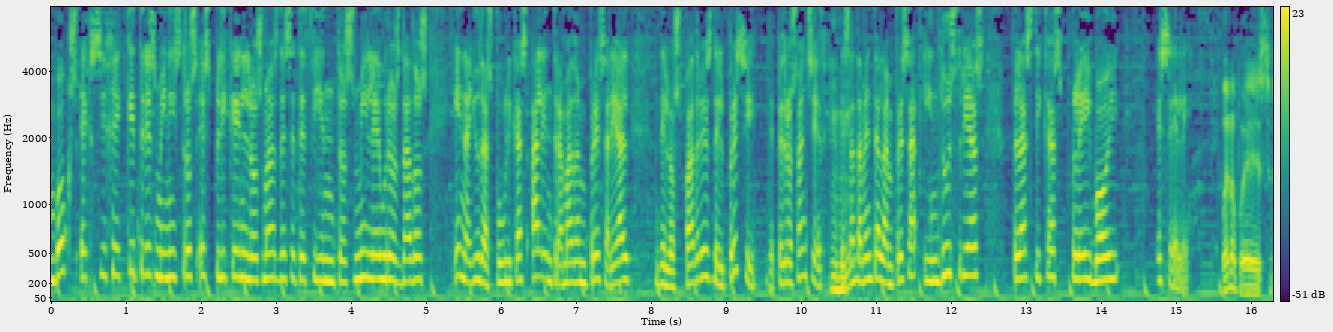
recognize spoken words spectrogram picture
Vox exige que tres ministros expliquen los más de 700.000 euros dados en ayudas públicas al entramado empresarial de los padres del Presi, de Pedro Sánchez, exactamente a la empresa Industrias Plásticas Playboy SL. Bueno, pues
